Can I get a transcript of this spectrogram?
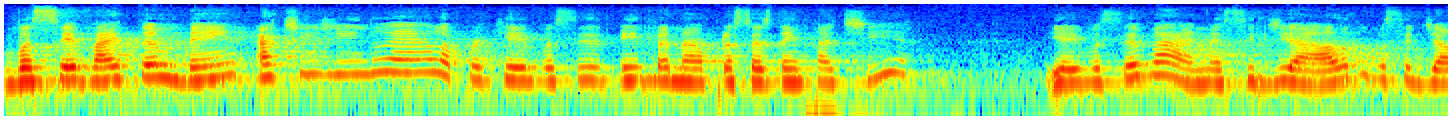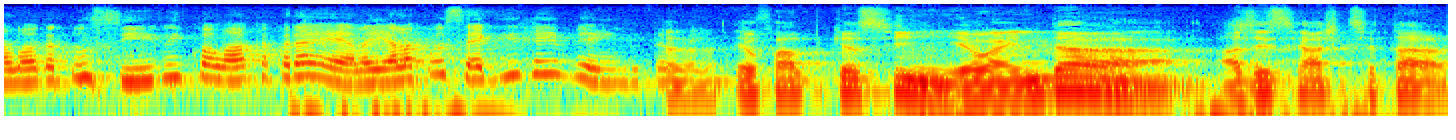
você vai também atingindo ela, porque você entra no processo da empatia. E aí você vai nesse diálogo, você dialoga consigo e coloca para ela. E ela consegue ir revendo também. Eu falo porque assim, eu ainda. Às vezes você acha que você está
